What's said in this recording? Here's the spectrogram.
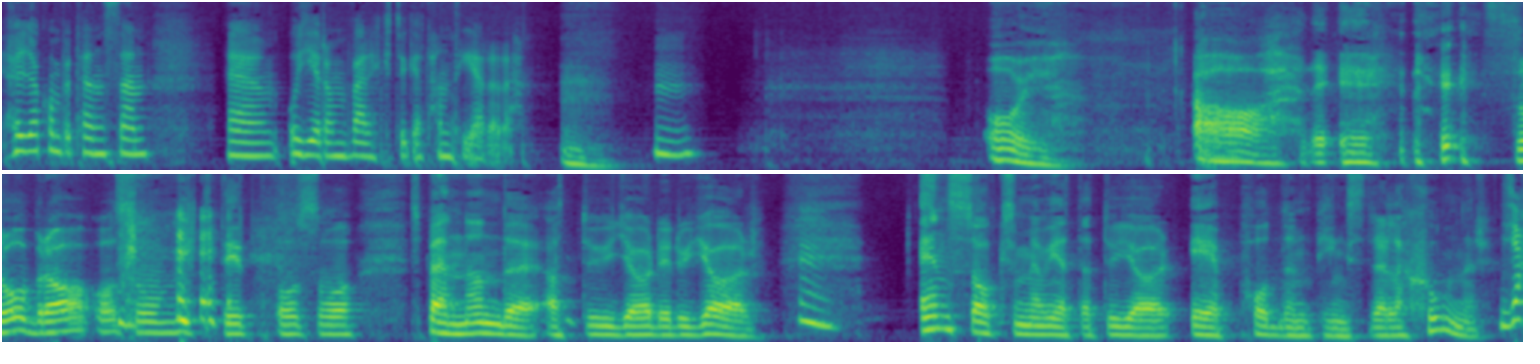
höja kompetensen eh, och ge dem verktyg att hantera det. Mm. Mm. Oj. Ah, det, är, det är så bra och så viktigt och så spännande att du gör det du gör. Mm. En sak som jag vet att du gör är podden Pingstrelationer. Ja.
